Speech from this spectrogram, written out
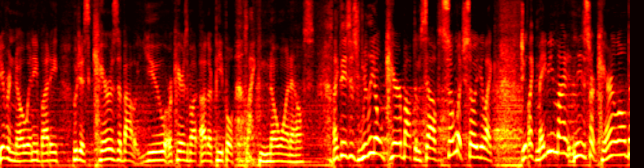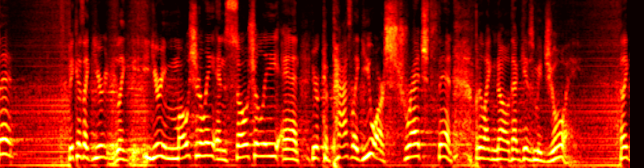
you ever know anybody who just cares about you or cares about other people like no one else? Like they just really don't care about themselves. So much so you're like, dude, like maybe you might need to start caring a little bit because like you're like you're emotionally and socially and your capacity like you are stretched thin but like no that gives me joy like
